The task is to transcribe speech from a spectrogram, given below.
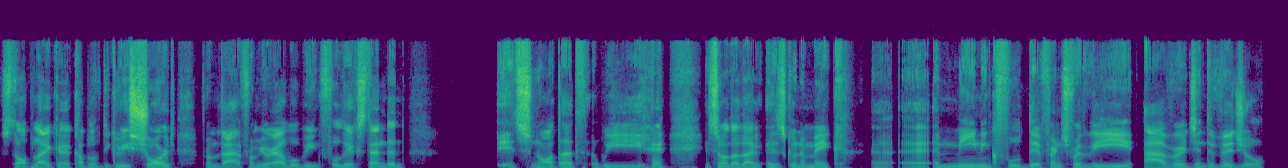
stop like a couple of degrees short from that from your elbow being fully extended, it's not that we it's not that that is going to make a, a meaningful difference for the average individual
